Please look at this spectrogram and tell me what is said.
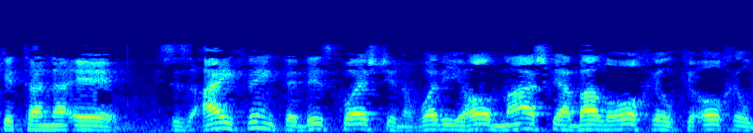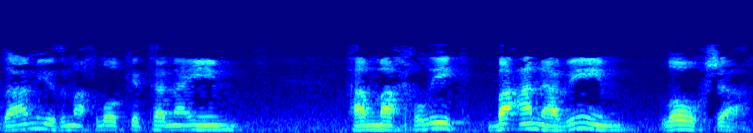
ketanae. He says, I think that this question of whether you hold mashke abal ochel ke ochel dami is a machloket tanaim. Hamachlik ba'anavim lo uchshar.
